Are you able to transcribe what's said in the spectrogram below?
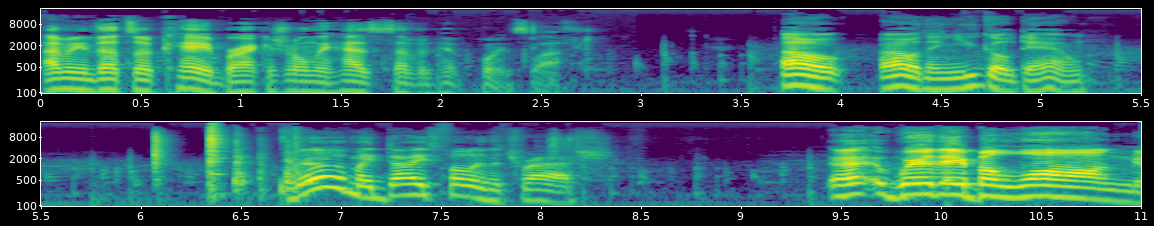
I mean, that's okay. Brackish only has seven hit points left. Oh, oh, then you go down. No, my dice fell in the trash. Uh, where they belong.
